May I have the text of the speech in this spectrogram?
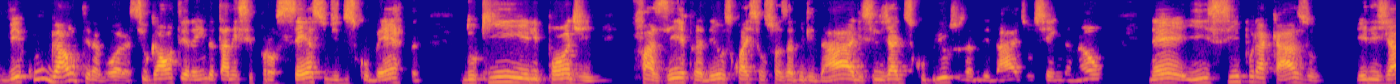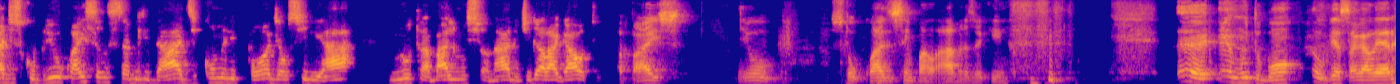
ver com o Galter agora, se o Galter ainda está nesse processo de descoberta do que ele pode fazer para Deus, quais são suas habilidades, se ele já descobriu suas habilidades ou se ainda não, né? E se por acaso ele já descobriu quais são essas habilidades e como ele pode auxiliar no trabalho missionário. Diga lá, Galter. Rapaz, eu estou quase sem palavras aqui. é, é, muito bom ouvir essa galera.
